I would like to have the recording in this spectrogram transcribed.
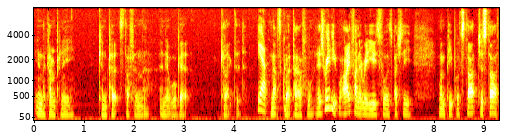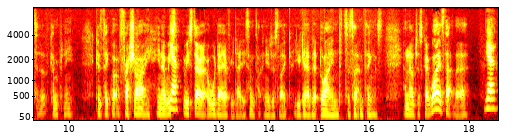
in the company can put stuff in there and it will get collected. Yeah. And that's quite powerful. It's really i find it really useful especially when people have start just started at the company because they've got a fresh eye. You know we, Yeah. we stare at it all day every day sometimes you're just like you get a bit blind to certain things. And they'll just go why is that there yeah and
